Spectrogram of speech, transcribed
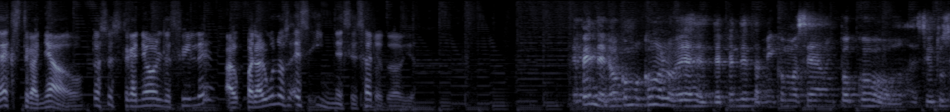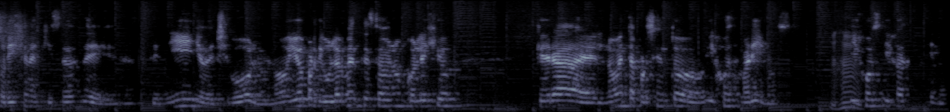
ha extrañado. ¿Tú has extrañado el desfile? Para algunos es innecesario todavía. Depende, ¿no? ¿Cómo, cómo lo veas? Depende también cómo sean un poco, sido tus orígenes quizás de, niño, de chivolo, ¿no? Yo particularmente estaba en un colegio que era el 90% hijos de marinos, hijos, hijas de marinos.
